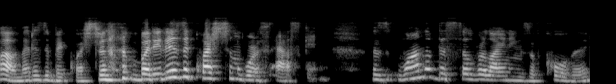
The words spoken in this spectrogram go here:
Wow, that is a big question, but it is a question worth asking. Because one of the silver linings of COVID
